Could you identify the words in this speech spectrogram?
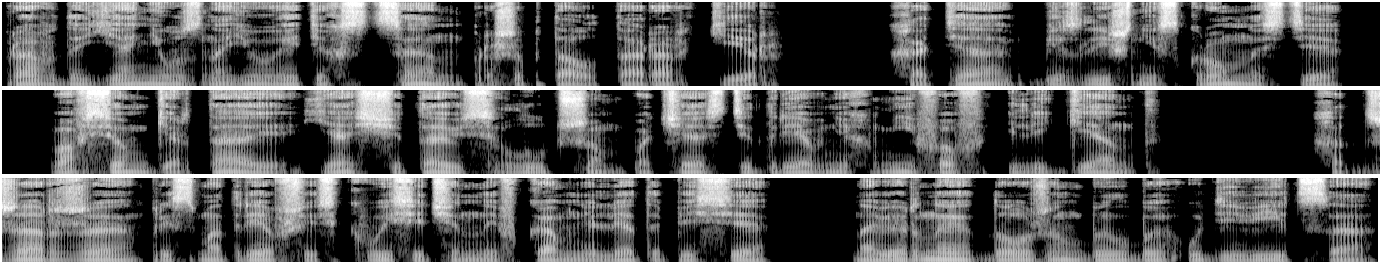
«Правда, я не узнаю этих сцен», — прошептал Тараркир. «Хотя, без лишней скромности, во всем Гертае я считаюсь лучшим по части древних мифов и легенд. Хаджар же, присмотревшись к высеченной в камне летописи, наверное, должен был бы удивиться.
